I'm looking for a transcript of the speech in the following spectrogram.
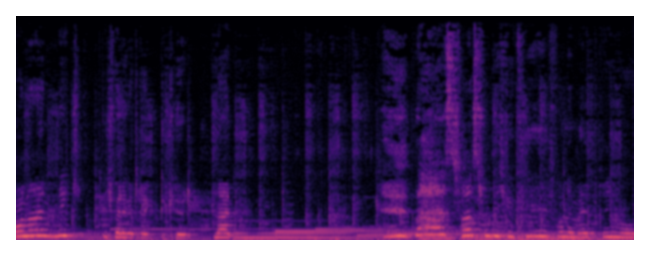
Oh nein, nicht. Ich werde direkt gekillt. Nein. Was? Fast wurde ich gekillt von dem El Primo.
